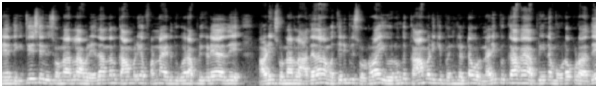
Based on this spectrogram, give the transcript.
நேற்று விஜய் சேவி சொன்னார்ல அவர் எதாக இருந்தாலும் காமெடியாக பண்ணால் எடுத்துக்குவார் அப்படி கிடையாது அப்படின்னு சொன்னார்ல அதை தான் நம்ம திருப்பி சொல்கிறோம் இவர் வந்து காமெடிக்கு பெண்கள்கிட்ட ஒரு நடிப்புக்காக அப்படின்னு நம்ம விடக்கூடாது.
